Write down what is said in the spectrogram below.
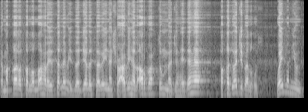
كما قال صلى الله عليه وسلم إذا جلس بين شعبها الأربع ثم جهدها فقد وجب الغسل وإن لم ينزل.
